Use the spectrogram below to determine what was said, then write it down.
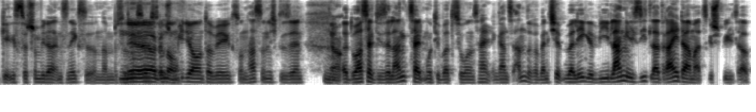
gehst du schon wieder ins nächste. Und dann bist du Ja, auf ja, Social genau. Media unterwegs und hast du nicht gesehen. Ja. Äh, Du hast halt diese Langzeitmotivation, das ist halt eine ganz andere. Wenn ich überlege, wie lange ich Siedler 3 damals gespielt habe,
